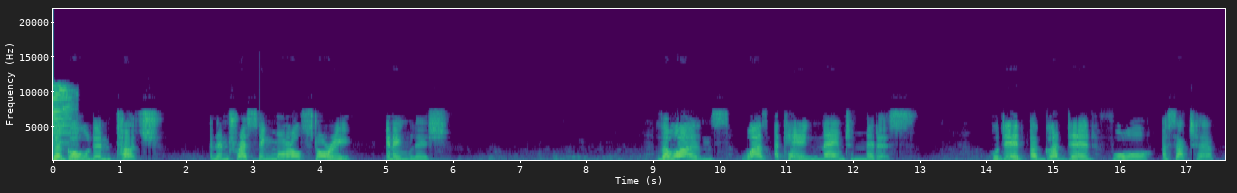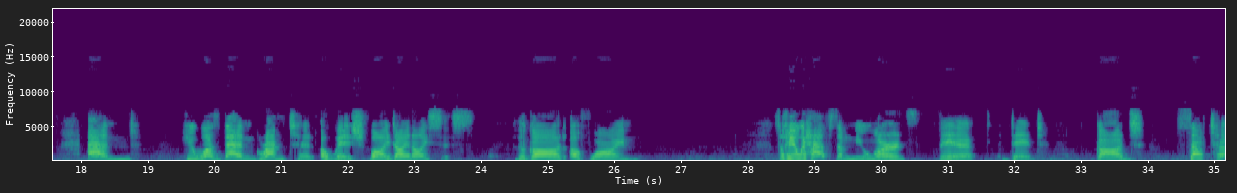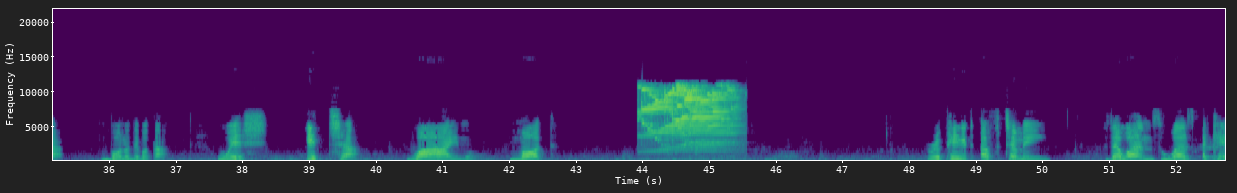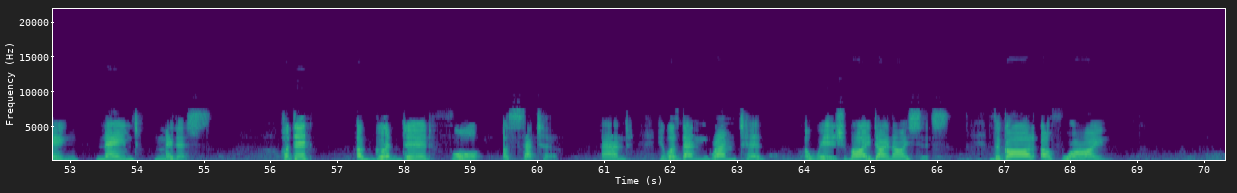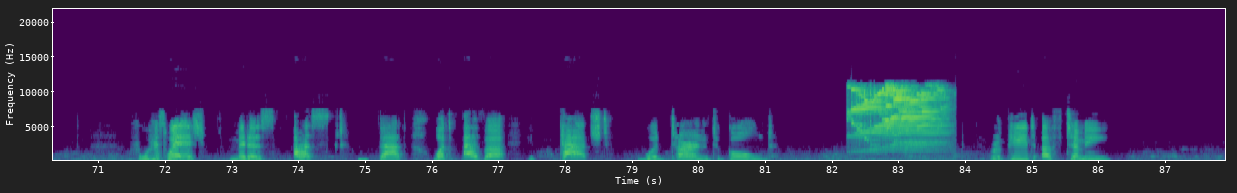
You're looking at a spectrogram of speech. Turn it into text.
The Golden Touch An interesting moral story in English. There once was a king named Midas who did a good deed for a satyr, and he was then granted a wish by Dionysus, the god of wine. So here we have some new words there. Dead. Satyr. Bono devota. Wish. Icha. Wine. Mud. Repeat after me. There once was a king named Midas who did a good deed for a satyr, and he was then granted a wish by Dionysus, the god of wine. For his wish, Midas asked that whatever he touched would turn to gold. Repeat after me.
